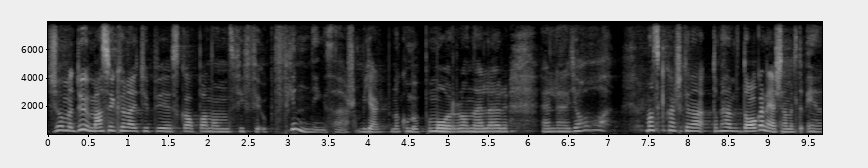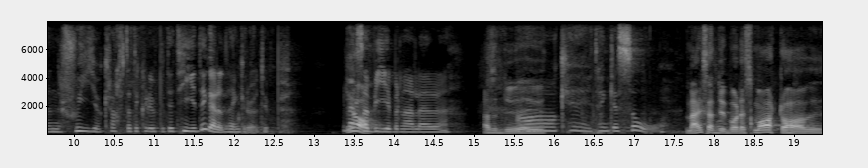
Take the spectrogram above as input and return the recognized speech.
ja men du, man skulle kunna typ skapa någon fiffig uppfinning så här som hjälper att komma upp på morgonen eller, eller ja, man skulle kanske kunna, de här dagarna jag känner lite energi och kraft, att jag kliver upp lite tidigare, tänker du? Typ läsa Ja. Bibeln eller? Alltså du är ju, Ah, Okej, tänker så. märks att du är både smart och har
